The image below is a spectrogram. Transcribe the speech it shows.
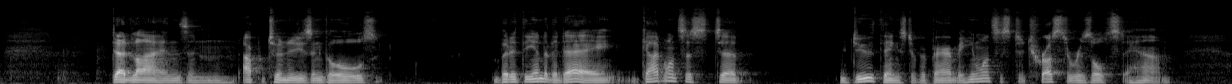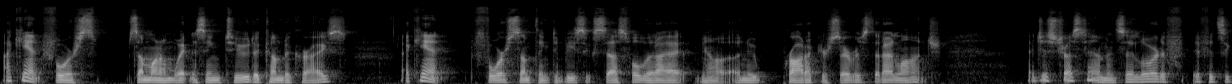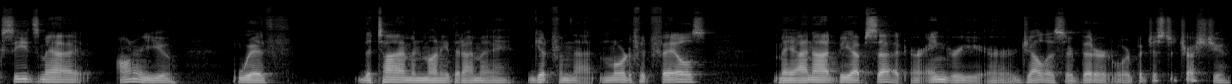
deadlines and opportunities and goals. But at the end of the day, God wants us to do things to prepare, but He wants us to trust the results to Him. I can't force someone I'm witnessing to to come to Christ. I can't force something to be successful that I, you know, a new product or service that I launch. I just trust Him and say, Lord, if, if it succeeds, may I honor you with the time and money that I may get from that. And Lord, if it fails, may I not be upset or angry or jealous or bitter, Lord, but just to trust you.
